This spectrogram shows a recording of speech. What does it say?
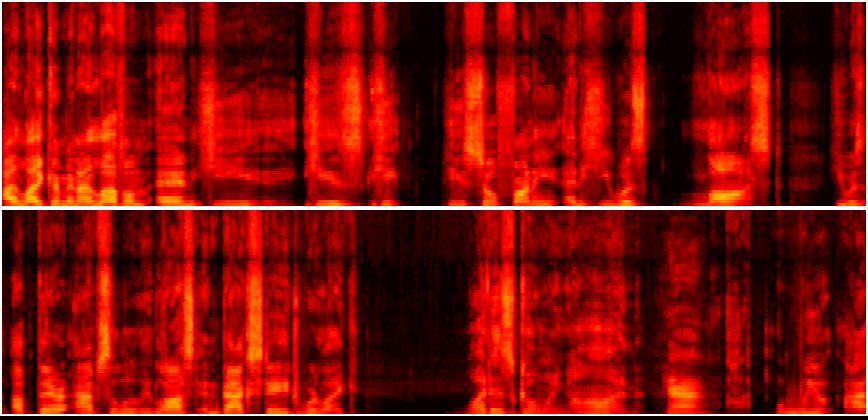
I like him and I love him, and he he's he he's so funny, and he was lost. He was up there, absolutely lost, and backstage we're like, what is going on? Yeah. we I,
